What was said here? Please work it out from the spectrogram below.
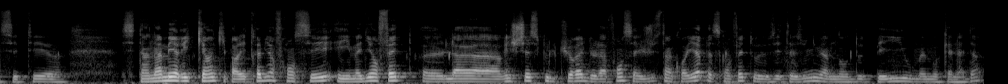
c'était c'est un Américain qui parlait très bien français et il m'a dit en fait la richesse culturelle de la France elle est juste incroyable parce qu'en fait aux États-Unis, même dans d'autres pays ou même au Canada,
